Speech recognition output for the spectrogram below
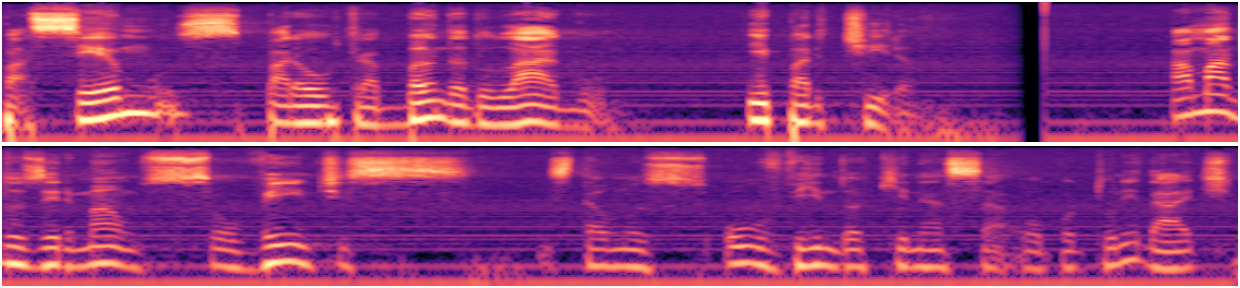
Passemos para outra banda do lago. E partiram. Amados irmãos, ouvintes, estão nos ouvindo aqui nessa oportunidade.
